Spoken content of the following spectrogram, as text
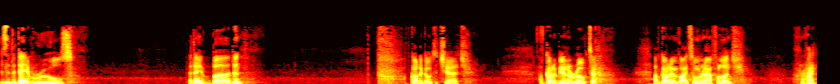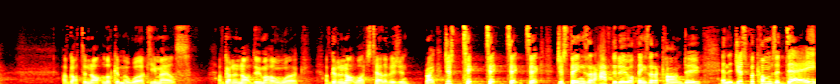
Is it a day of rules? A day of burden? I've got to go to church. I've got to be on a rota. I've got to invite someone around for lunch. Right? I've got to not look at my work emails. I've got to not do my homework. I've got to not watch television, right? Just tick, tick, tick, tick. Just things that I have to do or things that I can't do. And it just becomes a day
